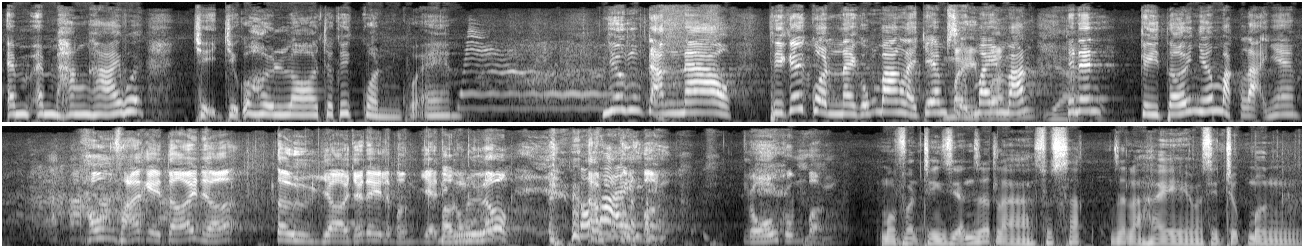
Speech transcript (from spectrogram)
em em hăng hái quá. Chị chỉ có hơi lo cho cái quần của em nhưng đằng nào thì cái quần này cũng mang lại cho em sự May may mắn, mắn dạ. cho nên kỳ tới nhớ mặc lại nha em không phải kỳ tới nữa từ giờ trở đi là bận về Bận ngủ luôn. Có phải. cũng bận ngủ cũng bận Một phần trình diễn rất là xuất sắc, rất là hay và xin chúc mừng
